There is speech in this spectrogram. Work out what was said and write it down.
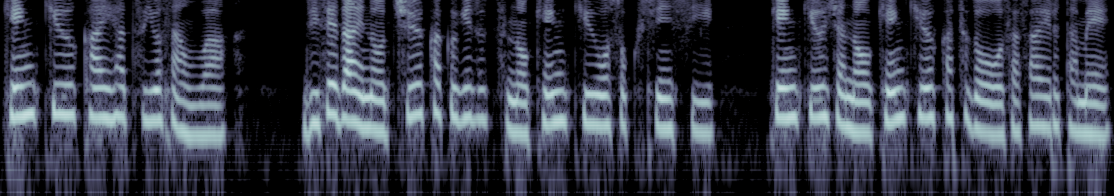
研究開発予算は次世代の中核技術の研究を促進し研究者の研究活動を支えるため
